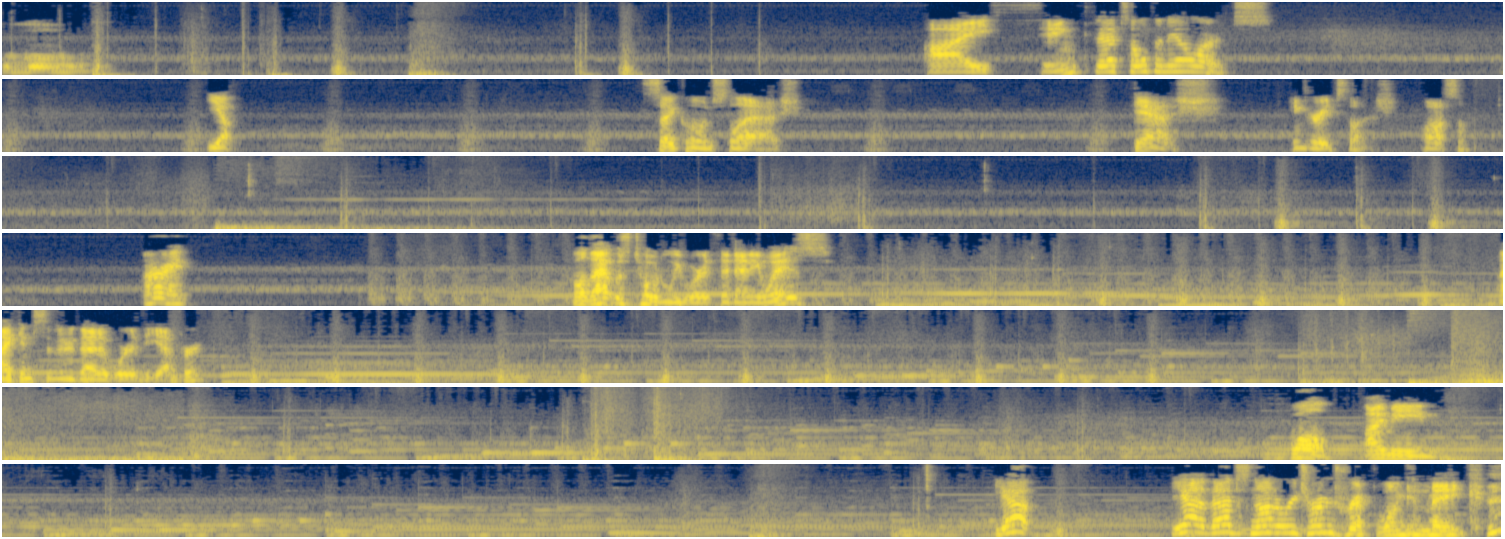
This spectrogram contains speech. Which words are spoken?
Oh. I think that's all the nail arts. Yep. Cyclone slash. Dash. And great slash. Awesome. Alright. Well, that was totally worth it anyways. I consider that a worthy effort. Well, I mean, yeah, yeah, that's not a return trip one can make.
